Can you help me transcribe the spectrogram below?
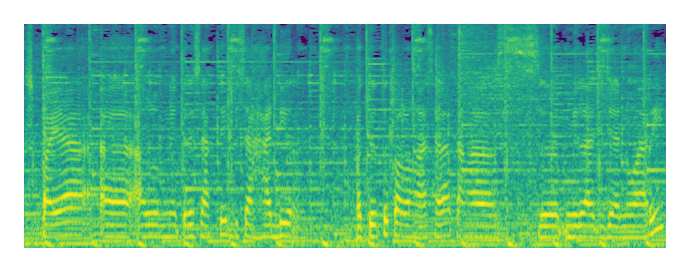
supaya uh, alumni Trisakti bisa hadir. Waktu itu kalau nggak salah tanggal 9 Januari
